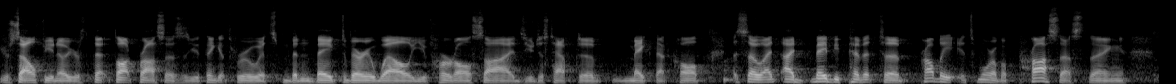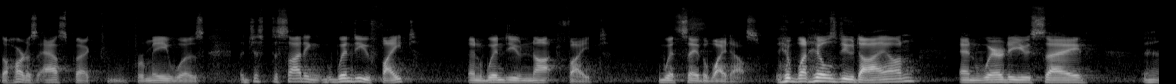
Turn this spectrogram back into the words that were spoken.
yourself you know your th- thought processes you think it through it's been baked very well you've heard all sides you just have to make that call. So I, i'd maybe pivot to probably it's more of a process thing. The hardest aspect for me was just deciding when do you fight and when do you not fight with, say, the White House? What hills do you die on, and where do you say, eh,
